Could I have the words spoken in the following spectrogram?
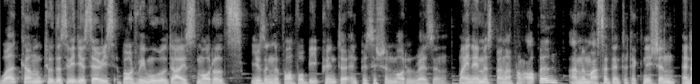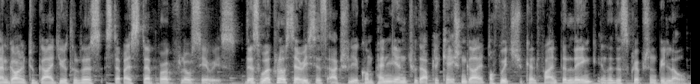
Welcome to this video series about removable dies models using the Form 4B printer and precision model resin. My name is Bernhard von Oppeln. I'm a master dental technician and I'm going to guide you through this step-by-step -step workflow series. This workflow series is actually a companion to the application guide of which you can find the link in the description below.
